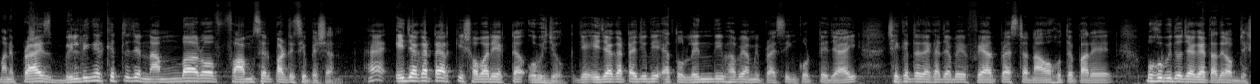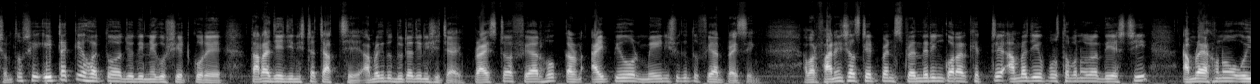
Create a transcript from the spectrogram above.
মানে প্রাইস বিল্ডিংয়ের ক্ষেত্রে যে নাম্বার অফ ফার্মসের পার্টিসিপেশন হ্যাঁ এই জায়গাটা আর কি সবারই একটা অভিযোগ যে এই জায়গাটায় যদি এত লেন্দিভাবে আমি প্রাইসিং করতে যাই, সেক্ষেত্রে দেখা যাবে ফেয়ার প্রাইসটা নাও হতে পারে, বহুবিধ জায়গায় তাদের অবজেকশন তো সে এটাকে হয়তো যদি নেগোশিয়েট করে, তারা যে জিনিসটা চাচ্ছে, আমরা কিন্তু দুটা জিনিসই চাই প্রাইসটা ফেয়ার হোক, কারণ আইপিওর মেইন ইস্যু কিন্তু ফেয়ার প্রাইসিং আবার ফাইন্যান্সিয়াল স্টেটমেন্ট স্ট্রেন্দারিং করার ক্ষেত্রে আমরা যে উপস্থাপনাগুলো দিয়ে এসেছি, আমরা এখনও ওই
